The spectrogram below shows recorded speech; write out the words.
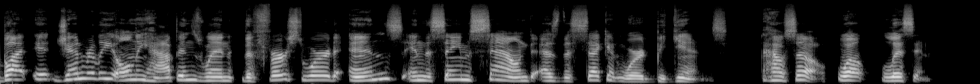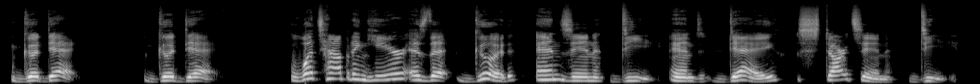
But it generally only happens when the first word ends in the same sound as the second word begins. How so? Well, listen. Good day good day. What's happening here is that good ends in D and day starts in D.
